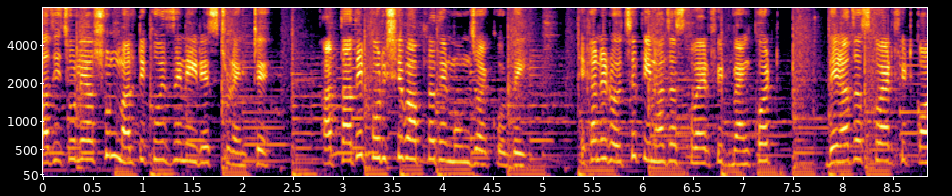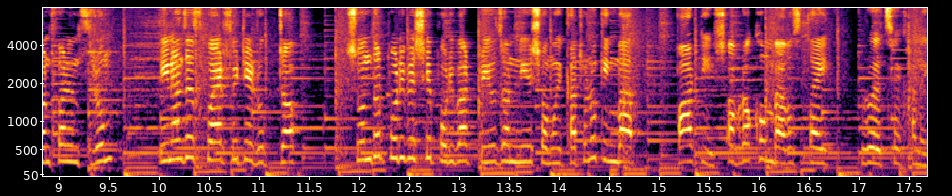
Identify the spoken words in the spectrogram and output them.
আজই চলে আসুন মাল্টি কুইজিন এই রেস্টুরেন্টে। আর তাদের পরিষেবা আপনাদের মন জয় করবেই। এখানে রয়েছে তিন হাজার স্কোয়ার ফিট ব্যাঙ্কোয়েট দেড় হাজার স্কোয়ার ফিট কনফারেন্স রুম তিন হাজার স্কোয়ার ফিটের রুপটপ সুন্দর পরিবেশে পরিবার প্রিয়জন নিয়ে সময় কাটানো কিংবা পার্টি সব রকম ব্যবস্থাই রয়েছে এখানে।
